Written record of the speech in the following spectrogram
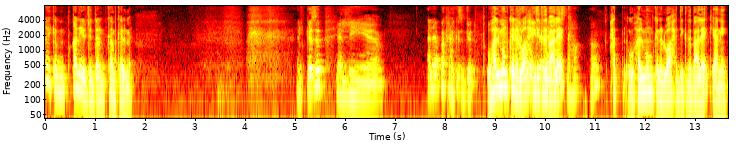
هيك قليل جدا كم كلمة الكذب يلي آه، أنا بكره الكذب جد. وهل ممكن الواحد يكذب عليك؟ حتى وهل ممكن الواحد يكذب عليك؟ يعني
